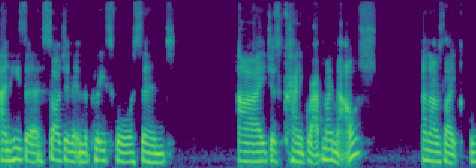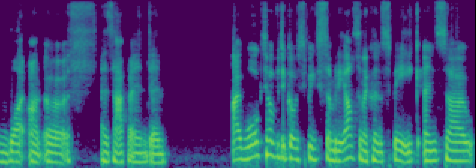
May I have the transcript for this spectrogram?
And he's a sergeant in the police force. And I just kind of grabbed my mouth and I was like, what on earth has happened? And I walked over to go speak to somebody else and I couldn't speak. And so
